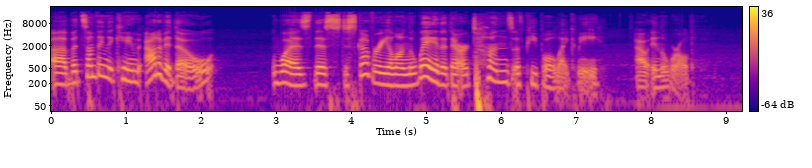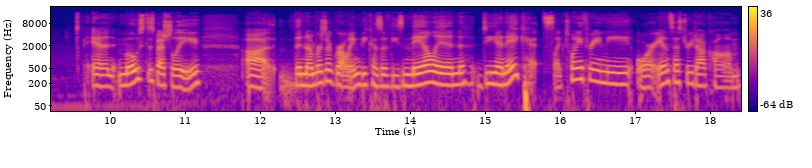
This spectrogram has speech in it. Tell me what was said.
Uh, but something that came out of it, though, was this discovery along the way that there are tons of people like me out in the world. And most especially, uh, the numbers are growing because of these mail in DNA kits like 23andMe or Ancestry.com.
